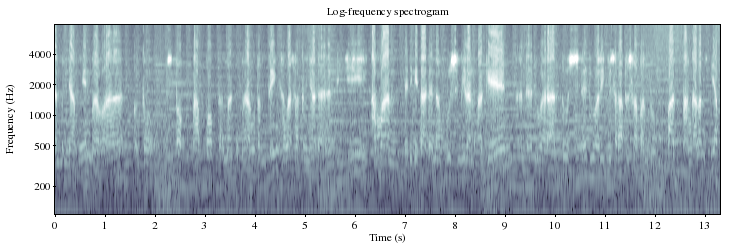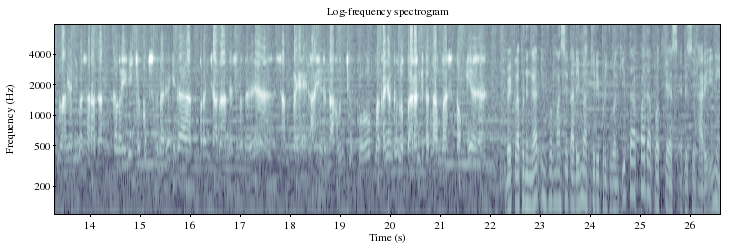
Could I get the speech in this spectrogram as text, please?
dan menjamin bahwa untuk stok papok termasuk barang penting salah satunya ada LPG aman. Jadi kita ada 69 agen, ada 200 eh, 2184 pangkalan siap melayani masyarakat. Kalau ini cukup sebenarnya kita perencanaannya sebenarnya sampai akhir tahun cukup. Makanya untuk lebaran kita tambah stoknya. Baiklah pendengar, informasi tadi mengakhiri perjuangan kita pada podcast edisi hari ini.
